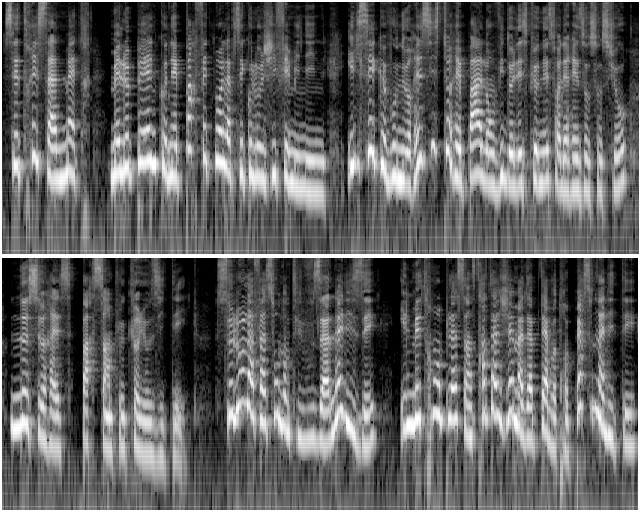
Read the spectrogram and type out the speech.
C'est triste à admettre, mais le PN connaît parfaitement la psychologie féminine. Il sait que vous ne résisterez pas à l'envie de l'espionner sur les réseaux sociaux, ne serait-ce par simple curiosité. Selon la façon dont il vous a analysé, il mettra en place un stratagème adapté à votre personnalité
